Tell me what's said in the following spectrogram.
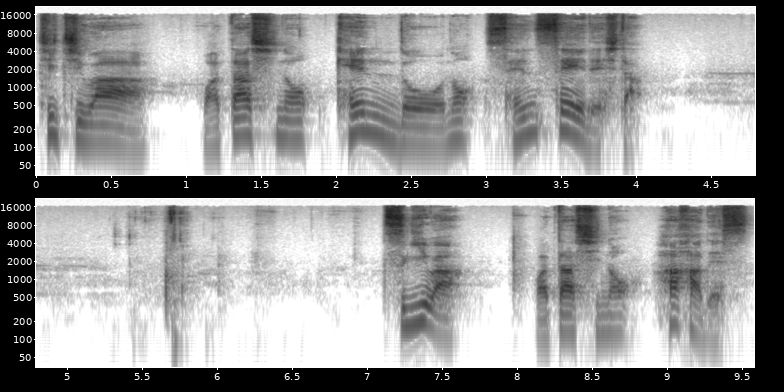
父は私の剣道の先生でした。次は私の母です。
